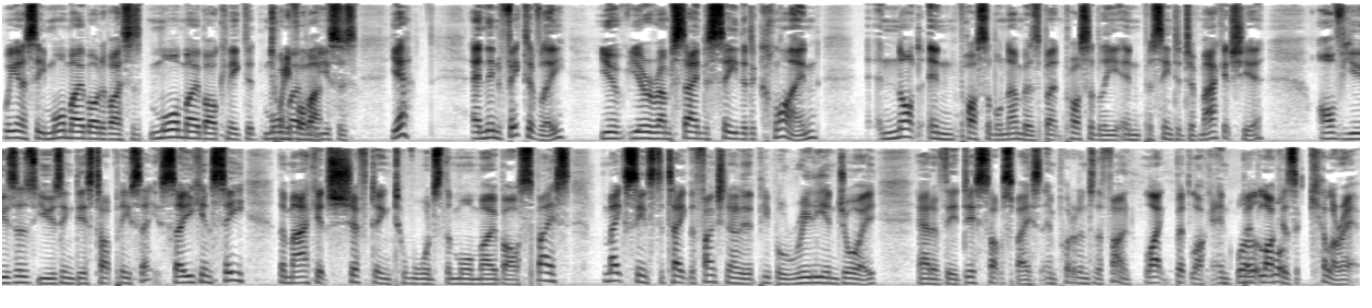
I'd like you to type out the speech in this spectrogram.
we're going to see more mobile devices, more mobile connected, more mobile months. uses. Yeah. And then effectively, you, you're um, starting to see the decline not in possible numbers, but possibly in percentage of market share of users using desktop PCs. So you can see the market shifting towards the more mobile space. It Makes sense to take the functionality that people really enjoy out of their desktop space and put it into the phone, like BitLocker. And Well, BitLocker well- is a killer app.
